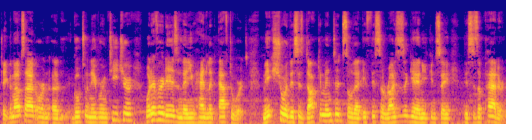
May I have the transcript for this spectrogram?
take them outside, or uh, go to a neighboring teacher, whatever it is, and then you handle it afterwards. Make sure this is documented so that if this arises again, you can say, this is a pattern,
